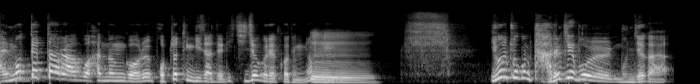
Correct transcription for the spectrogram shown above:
잘못됐다라고 하는 거를 법조팀 기자들이 지적을 했거든요. 음. 이건 조금 다르게 볼 문제가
